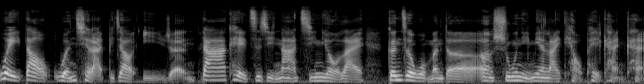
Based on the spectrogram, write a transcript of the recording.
味道闻起来比较宜人。大家可以自己拿精油来跟着我们的呃书里面来调配看看。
